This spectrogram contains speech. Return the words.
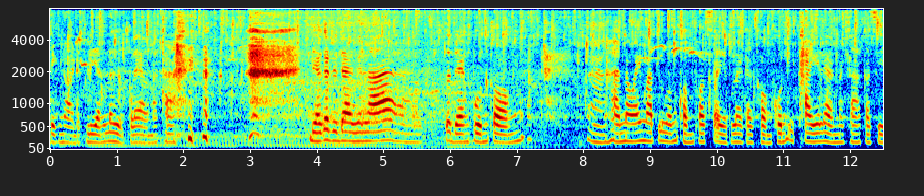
เด็กหน่อยนักเรียนเลิกแล้วนะคะ เดี๋ยวก็จะได้เวลาแสดงผลของอาหาน้อยมัดรวมของพอเสิร์ตแล้วก็ของคนอุทัยแล้วนะคะก็สิ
